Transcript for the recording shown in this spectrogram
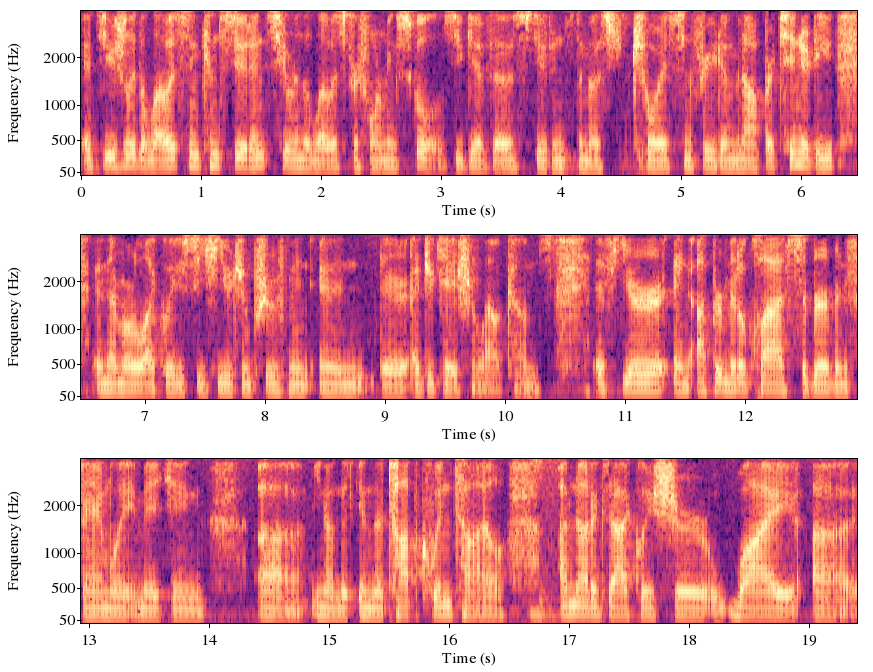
it's usually the lowest income students who are in the lowest performing schools. You give those students the most choice and freedom and opportunity, and they're more likely to see huge improvement in their educational outcomes. If you're an upper middle class suburban family making uh, you know, in the, in the, top quintile, I'm not exactly sure why uh,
